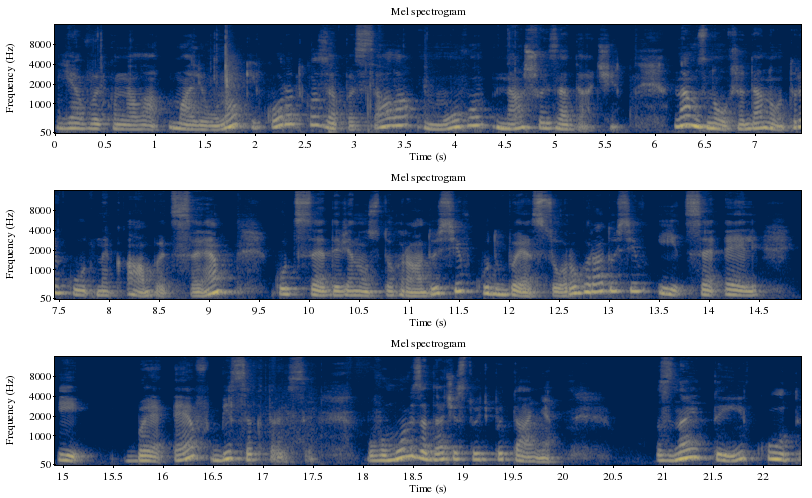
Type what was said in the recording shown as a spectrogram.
Я виконала малюнок і коротко записала умову нашої задачі. Нам знову ж дано трикутник АБЦ, кут С 90 градусів, кут Б 40 градусів і СЛ і БФ бісектриси. В умові задачі стоїть питання. Знайти кут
